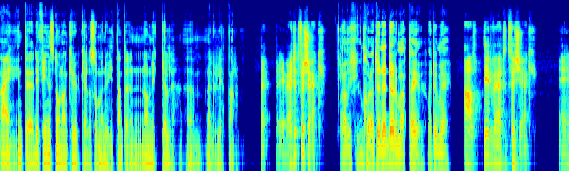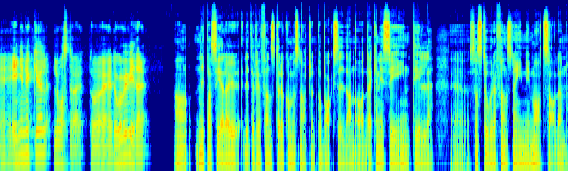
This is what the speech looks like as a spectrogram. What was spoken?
Nej, inte, det finns nog någon kruka eller så, men du hittar inte någon nyckel eh, när du letar. Eh, Det är värt ett försök. Ja, vi ska kolla att under dörrmattan ju. Vad dum jag är. Alltid värt ett försök. Eh, ingen nyckel, låst dörr. Då, eh, då går vi vidare. Ja, ni passerar ju lite fler fönster och kommer snart runt på baksidan och där kan ni se in till eh, de stora fönstren in i matsalen.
